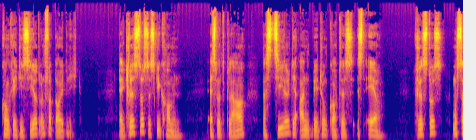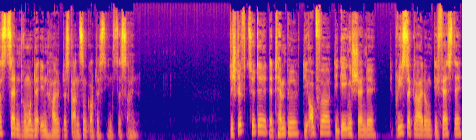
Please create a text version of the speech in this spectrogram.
konkretisiert und verdeutlicht. Der Christus ist gekommen. Es wird klar, das Ziel der Anbetung Gottes ist er. Christus muss das Zentrum und der Inhalt des ganzen Gottesdienstes sein. Die Stiftshütte, der Tempel, die Opfer, die Gegenstände, die Priesterkleidung, die Feste,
